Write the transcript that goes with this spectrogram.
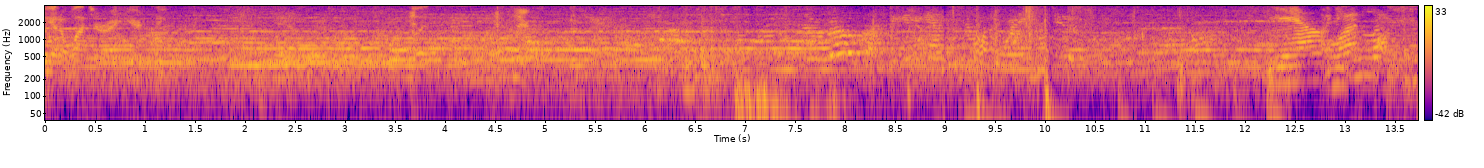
We gotta watch it right here too. It's, it's clear. Yeah, one left.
